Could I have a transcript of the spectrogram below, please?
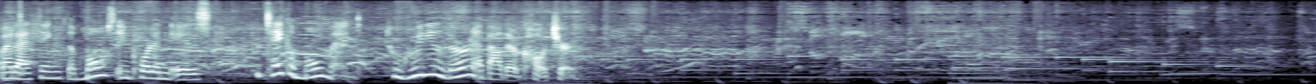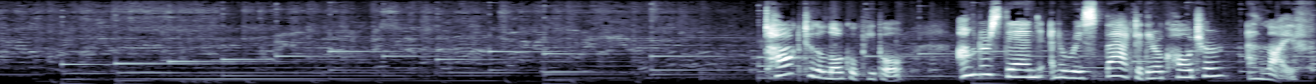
But I think the most important is to take a moment to really learn about their culture. Talk to the local people understand and respect their culture and life.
